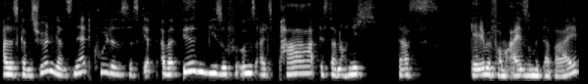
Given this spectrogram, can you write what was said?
alles ganz schön, ganz nett, cool, dass es das gibt, aber irgendwie so für uns als Paar ist da noch nicht das Gelbe vom Ei so mit dabei.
